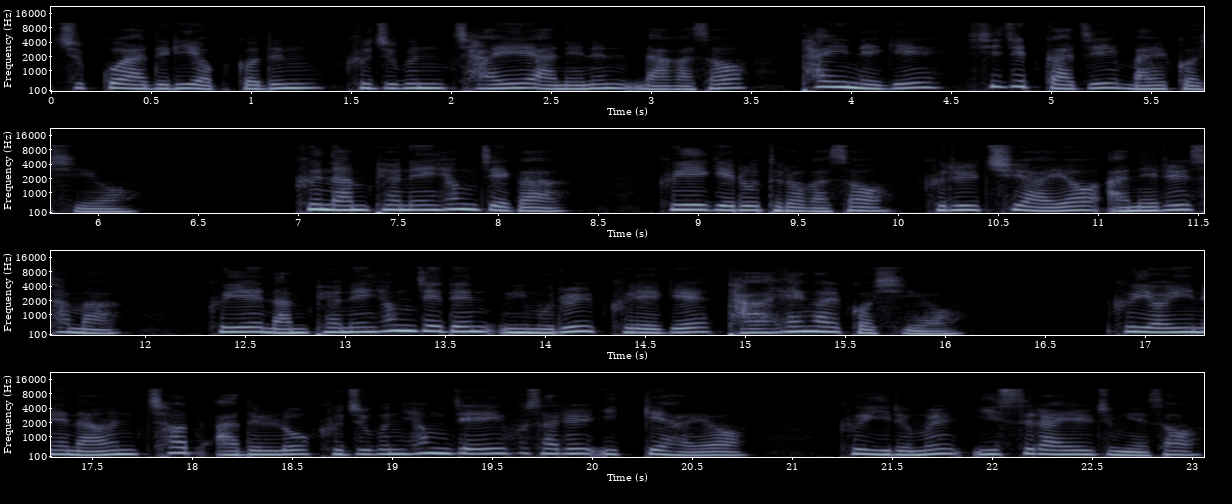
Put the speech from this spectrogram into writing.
죽고 아들이 없거든 그 죽은 자의 아내는 나가서 타인에게 시집가지 말 것이요. 그 남편의 형제가 그에게로 들어가서 그를 취하여 아내를 삼아 그의 남편의 형제된 의무를 그에게 다 행할 것이요. 그 여인의 낳은 첫 아들로 그 죽은 형제의 후사를 잊게 하여 그 이름을 이스라엘 중에서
